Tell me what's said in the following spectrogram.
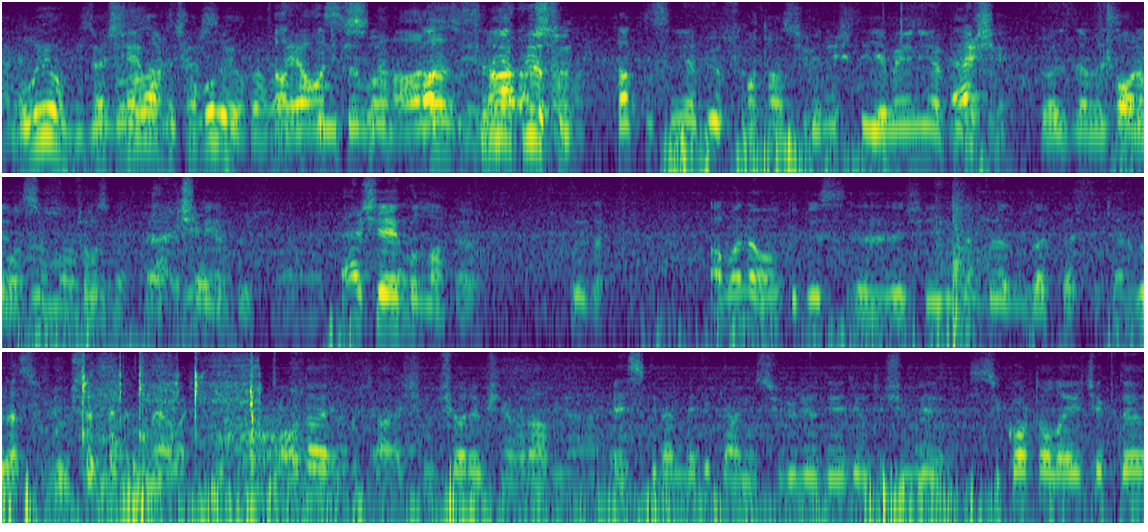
yani Oluyor bizim Her şey var buralarda çok oluyor kabak. B12'sinden Tatlısı var. A'dan Tatlısını yapıyorsun. Tatlısını yapıyorsun. Potasyum. Güneşli yemeğini yapıyorsun. Her şey. Gözlemesini Çorbası, yapıyorsun. morbası. Çorba. Her Her şey şeyi yapıyorsun. Yani. Her şeye kullan. Güzel. Ama ne oldu? Biz e, şeyimizden biraz uzaklaştık yani. Biraz lükse takılmaya başladık. O da ya şimdi şöyle bir şey var abi ya. Eskiden dedik yani sürülüyordu ediyordu. Şimdi sigorta olayı çıktı.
